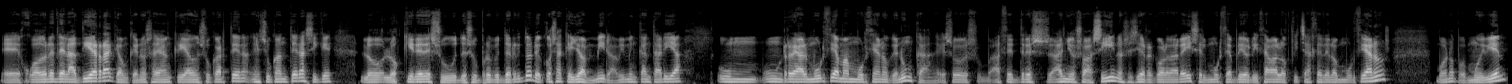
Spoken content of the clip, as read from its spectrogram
eh, jugadores de la tierra que, aunque no se hayan criado en su, cartera, en su cantera, sí que los quiere de su, de su propio territorio, cosa que yo admiro. A mí me encantaría un, Real Murcia más murciano que nunca. Eso es hace tres años o así, no sé si recordaréis, el Murcia priorizaba los fichajes de los murcianos. Bueno, pues muy bien,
